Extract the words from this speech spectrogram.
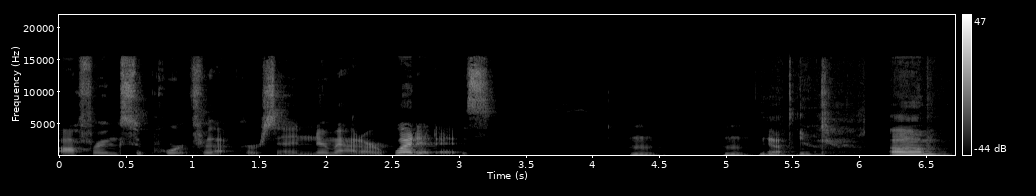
offering support for that person no matter what it is hmm. Hmm. yeah yeah um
